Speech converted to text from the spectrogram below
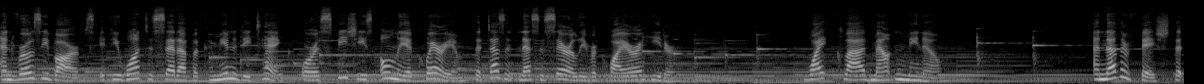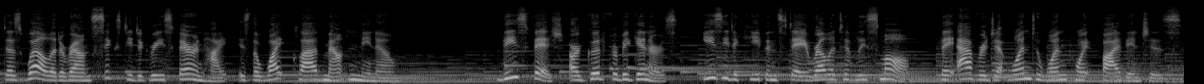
and rosy barbs if you want to set up a community tank or a species-only aquarium that doesn't necessarily require a heater. White Cloud Mountain Minnow Another fish that does well at around 60 degrees Fahrenheit is the White Cloud Mountain Minnow. These fish are good for beginners, easy to keep and stay relatively small, they average at 1 to 1.5 inches.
